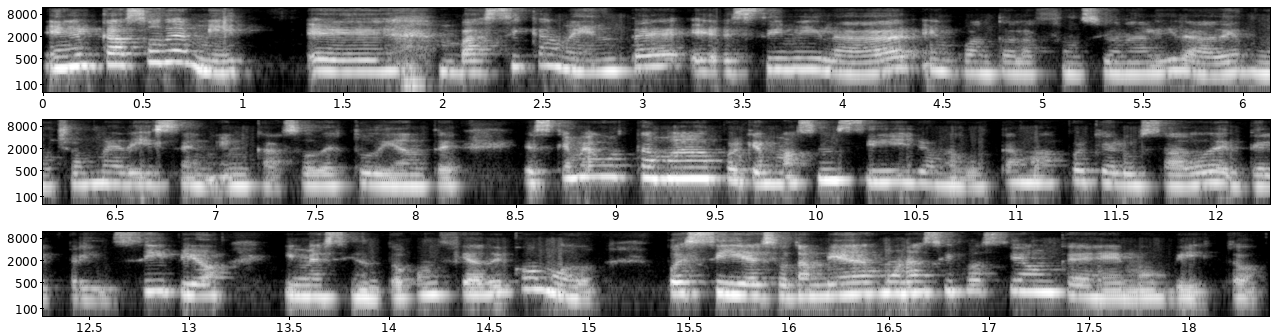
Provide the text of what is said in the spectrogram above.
En el caso de Meet, eh, básicamente es similar en cuanto a las funcionalidades. Muchos me dicen en caso de estudiantes, es que me gusta más porque es más sencillo, me gusta más porque lo he usado desde el principio y me siento confiado y cómodo. Pues sí, eso también es una situación que hemos visto.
